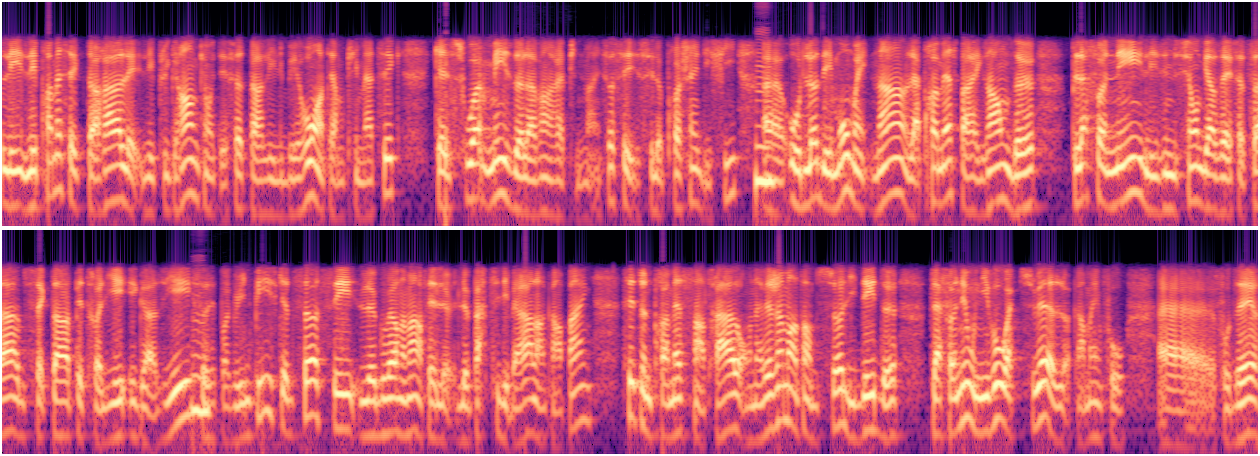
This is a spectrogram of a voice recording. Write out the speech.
les, les promesses électorales les plus grandes qui ont été faites par les libéraux en termes climatiques, qu'elles soient mises de l'avant rapidement. Et ça, c'est c'est le prochain défi. Mm. Euh, Au-delà des mots maintenant, la promesse, par exemple, de plafonner les émissions de gaz à effet de serre du secteur pétrolier et gazier. Mm. Ça, c'est pas Greenpeace qui a dit ça, c'est le gouvernement, en fait, le, le Parti libéral en campagne. C'est une promesse centrale. On n'avait jamais entendu ça, l'idée de plafonner au niveau actuel. là, quand même, faut, euh, faut dire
